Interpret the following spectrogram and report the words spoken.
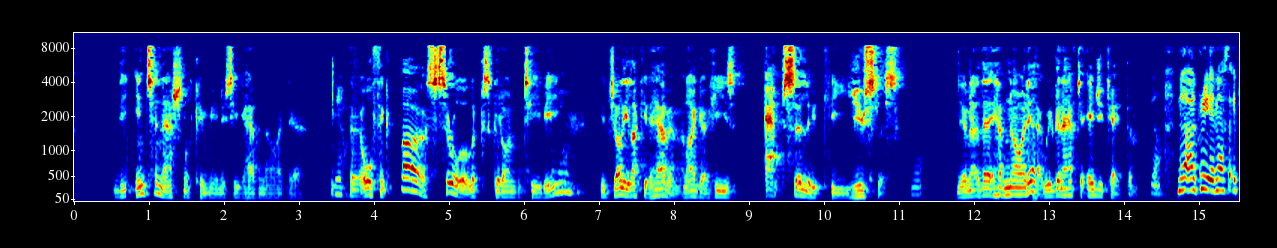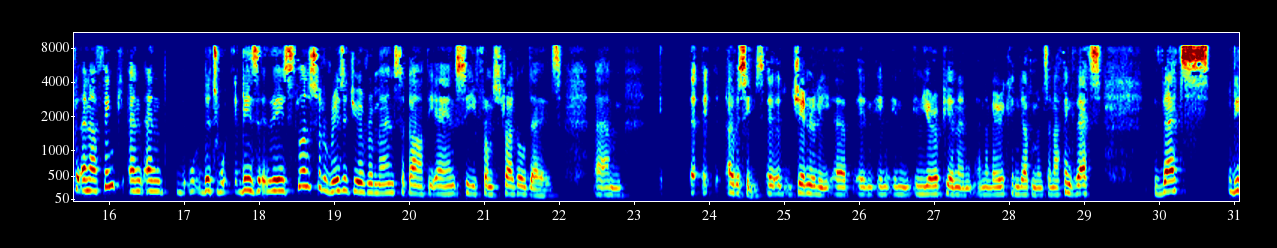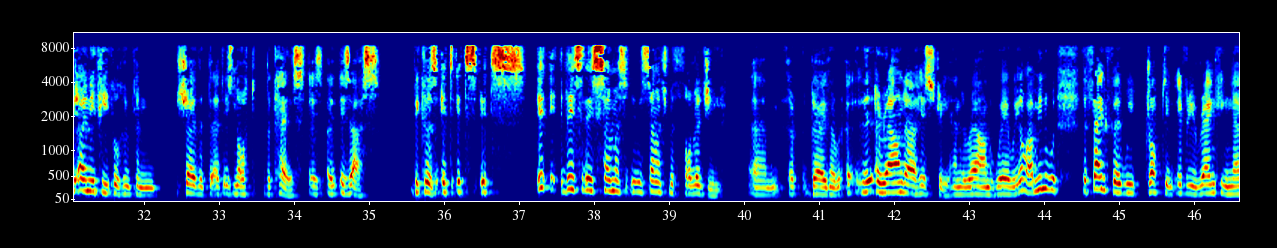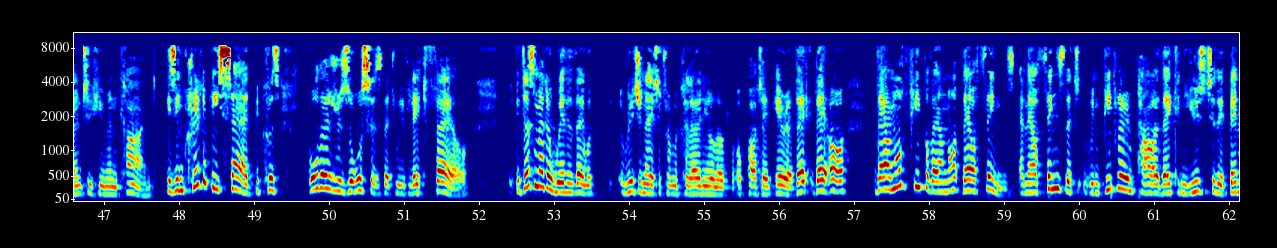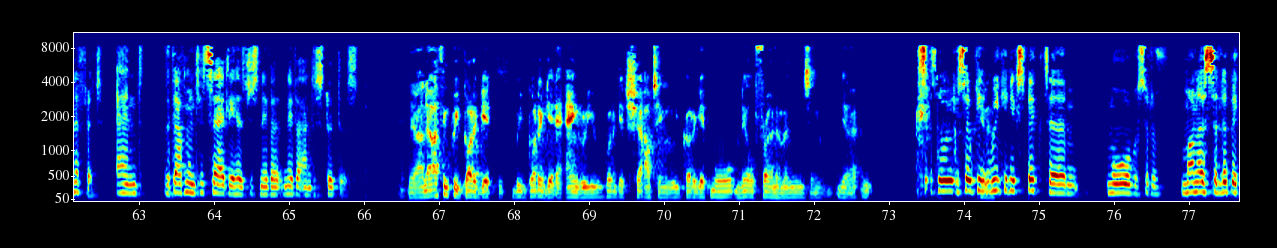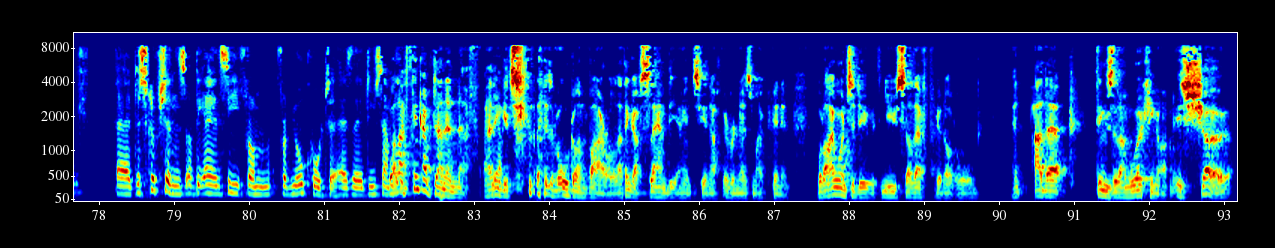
The international community have no idea. Yeah. They all think, oh, Cyril looks good on TV. Mm. You're jolly lucky to have him. And I go, he's absolutely useless. Yeah. You know, they have no idea. We're going to have to educate them. Yeah. No, I agree. And I, th- and I think, and, and that's, there's, there's still a sort of residue of romance about the ANC from struggle days. Um, overseas, uh, generally, uh, in, in, European and, American governments. And I think that's, that's the only people who can show that that is not the case is, us. Because it, it's, it's, it, it, there's, so much, there's so much mythology um, uh, going uh, around our history and around where we are. I mean, the fact that we've dropped in every ranking known to humankind is incredibly sad because all those resources that we've let fail, it doesn't matter whether they were originated from a colonial or apartheid era. They, they are, they are not people. They are not, they are things. And they are things that when people are in power, they can use to their benefit. And the government has sadly has just never, never understood this. Yeah, no, I think we've got to get, we've got to get angry. We've got to get shouting. We've got to get more Neil Fronemans and, you know, So, so, so can, Yeah. we can expect um, more sort of monosyllabic uh, descriptions of the ANC from from your quarter as they do some. well, I think I've done enough. I think it's, those have all gone viral. I think I've slammed the ANC enough. Everyone knows my opinion. What I want to do with newsouthafrica.org and other things that I'm working on is show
